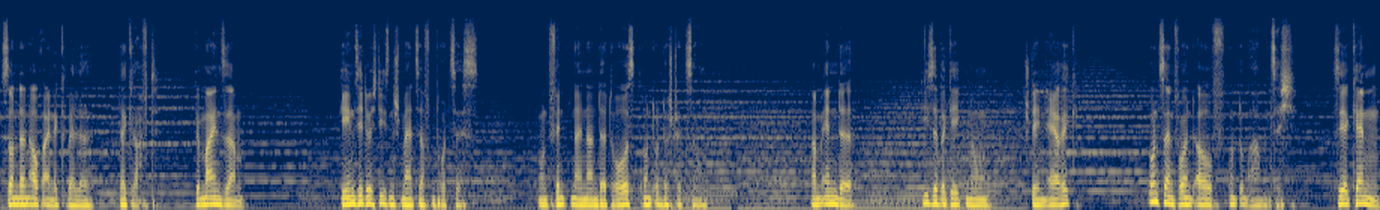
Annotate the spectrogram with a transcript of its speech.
sondern auch eine Quelle der Kraft. Gemeinsam gehen sie durch diesen schmerzhaften Prozess und finden einander Trost und Unterstützung. Am Ende dieser Begegnung stehen Erik und sein Freund auf und umarmen sich. Sie erkennen,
